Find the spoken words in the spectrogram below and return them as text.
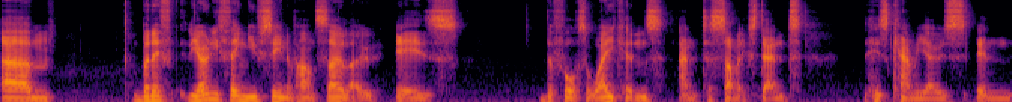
Um, but if the only thing you've seen of Han Solo is The Force Awakens, and to some extent his cameos in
